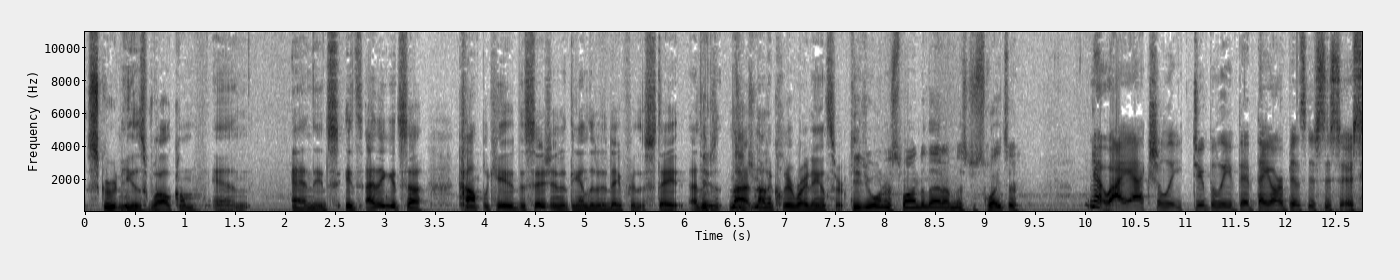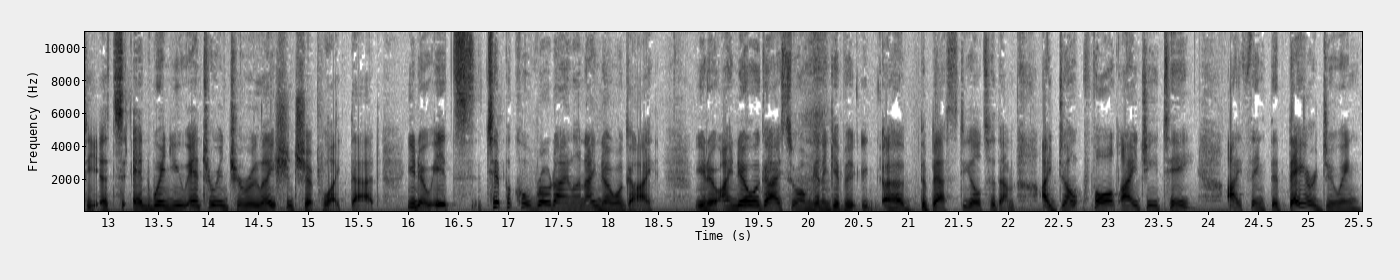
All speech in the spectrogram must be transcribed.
scrutiny is welcome. And, and it's, it's, I think it's a complicated decision at the end of the day for the state. And did, there's not, you, not a clear right answer. Did you want to respond to that, uh, Mr. Schweitzer? No, I actually do believe that they are business associates. And when you enter into a relationship like that, you know, it's typical Rhode Island. I know a guy. You know, I know a guy, so I'm going to give it, uh, the best deal to them. I don't fault IGT. I think that they are doing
